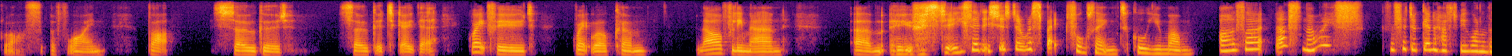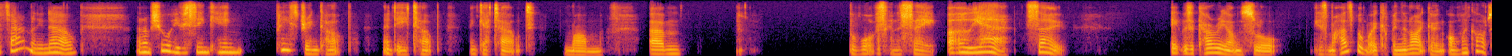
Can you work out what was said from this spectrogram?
glass of wine. But so good, so good to go there. Great food, great welcome, lovely man. Um, who he said it's just a respectful thing to call you mum. I was like, that's nice. Because I said, you're going to have to be one of the family now. And I'm sure he was thinking, please drink up and eat up and get out, mum. Um, but what was I going to say? Oh, yeah. So it was a curry onslaught because my husband woke up in the night going, oh my God,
